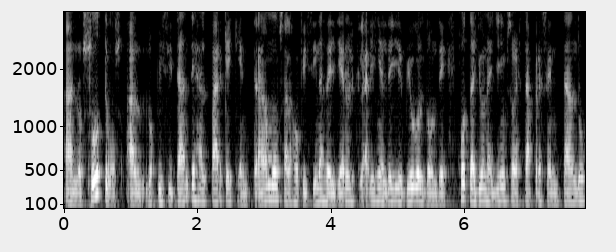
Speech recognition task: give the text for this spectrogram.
a nosotros, a los visitantes al parque que entramos a las oficinas del diario El Clarín, el Daily Bugle, donde J. Jonah Jameson está presentando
